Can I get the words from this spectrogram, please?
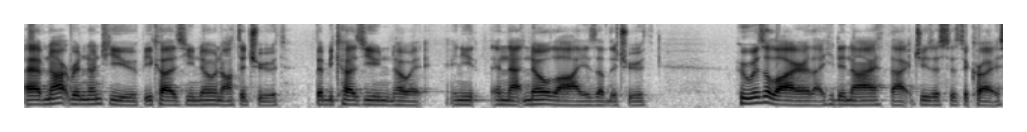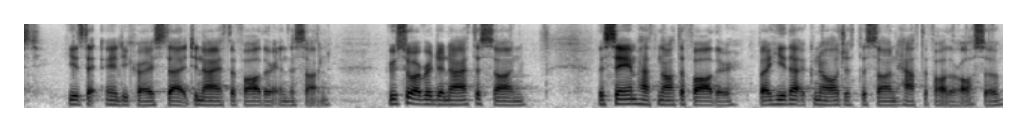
I have not written unto you because you know not the truth, but because you know it, and, you, and that no lie is of the truth. Who is a liar that he denieth that Jesus is the Christ? He is the Antichrist that denieth the Father and the Son. Whosoever denieth the Son, the same hath not the Father, but he that acknowledgeth the Son hath the Father also.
